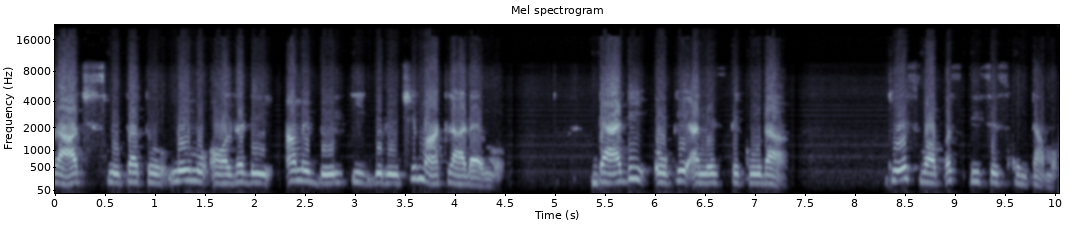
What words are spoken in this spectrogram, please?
రాజ్ స్మితతో మేము ఆల్రెడీ ఆమె బెయిల్ గురించి మాట్లాడాము. డాడీ ఓకే అనేస్తే కూడా కేస్ వాపస్ తీసేసుకుంటాము.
